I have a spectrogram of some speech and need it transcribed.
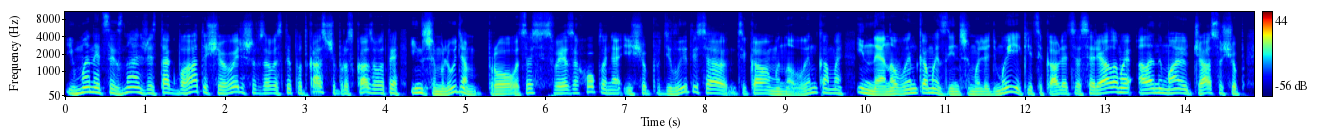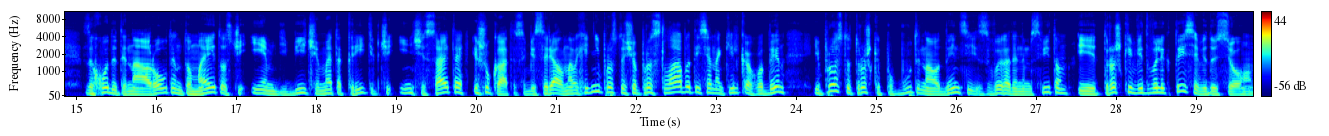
І в мене цих знань вже так багато, що я вирішив завести подкаст, щоб розказувати іншим людям про оце своє захоплення і щоб поділитися цікавими новинками і не новинками з іншими людьми, які цікавляться серіалами, але не мають часу, щоб заходити на Rotten Tomatoes, чи EMDB, чи Metacritic, чи інші сайти і шукати собі серіал на вихідні, просто щоб розслабитися на кілька годин і просто трошки побути побути наодинці з вигаданим світом і трошки відволіктися від усього.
